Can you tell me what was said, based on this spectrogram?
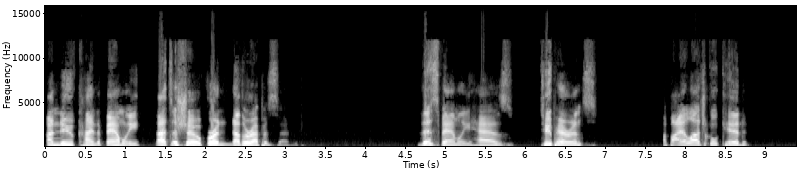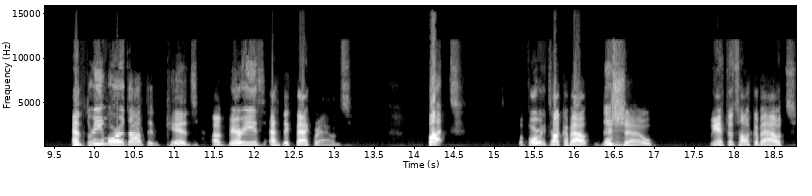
a new kind of family. That's a show for another episode. This family has two parents, a biological kid, and three more adopted kids of various ethnic backgrounds. But before we talk about this show, we have to talk about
